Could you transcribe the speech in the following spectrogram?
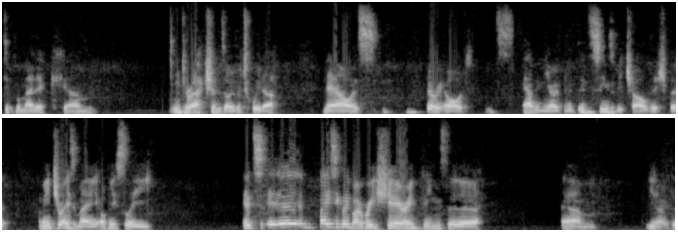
diplomatic um, interactions over Twitter now is very odd. It's out in the open. It, it seems a bit childish, but I mean, Theresa May obviously. It's uh, basically by resharing things that are um, you know, the,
